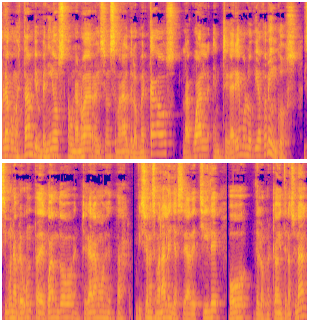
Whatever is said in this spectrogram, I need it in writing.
Hola, ¿cómo están? Bienvenidos a una nueva revisión semanal de los mercados, la cual entregaremos los días domingos. Hicimos una pregunta de cuándo entregáramos estas visiones semanales, ya sea de Chile o de los mercados internacionales,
